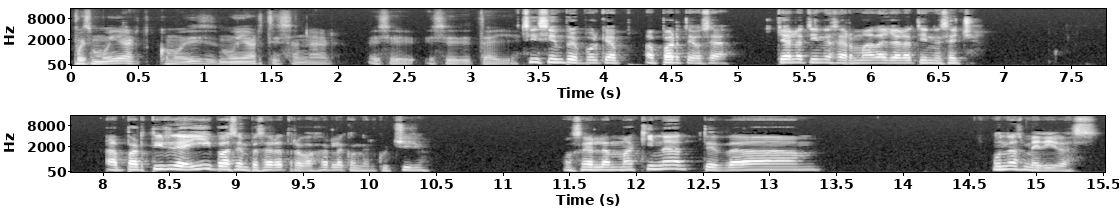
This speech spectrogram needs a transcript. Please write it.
pues muy, como dices, muy artesanal ese, ese detalle. Sí, siempre, porque aparte, o sea, ya la tienes armada, ya la tienes hecha. A partir de ahí vas a empezar a trabajarla con el cuchillo. O sea, la máquina te da unas medidas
